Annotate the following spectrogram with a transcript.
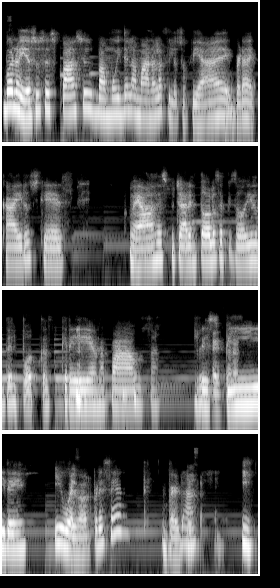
Bueno, y esos espacios van muy de la mano a la filosofía de, ¿verdad? de Kairos, que es, me vas a escuchar en todos los episodios del podcast, crea una pausa, respire y vuelva al presente, ¿verdad? Y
